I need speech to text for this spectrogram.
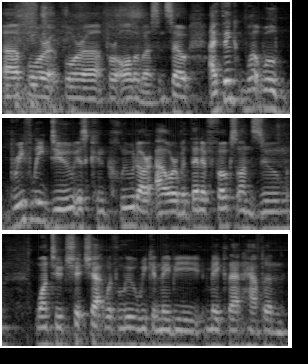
uh, for for uh, for all of us. And so I think what we'll briefly do is conclude our hour. But then, if folks on Zoom want to chit chat with Lew, we can maybe make that happen.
